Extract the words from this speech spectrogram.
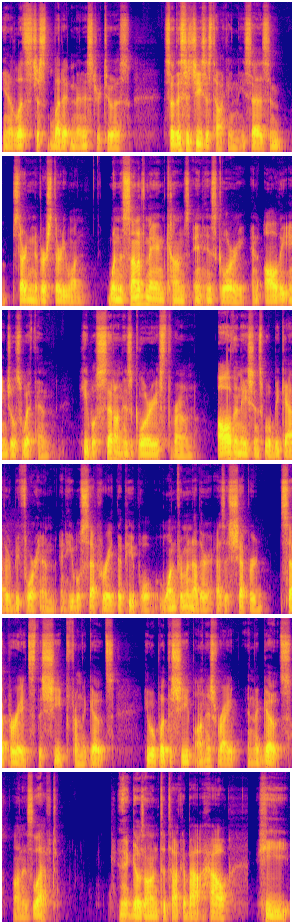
You know, let's just let it minister to us. So this is Jesus talking. He says, starting in verse 31 When the Son of Man comes in his glory and all the angels with him, he will sit on his glorious throne. All the nations will be gathered before him, and he will separate the people one from another as a shepherd separates the sheep from the goats. He will put the sheep on his right and the goats on his left. And it goes on to talk about how he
